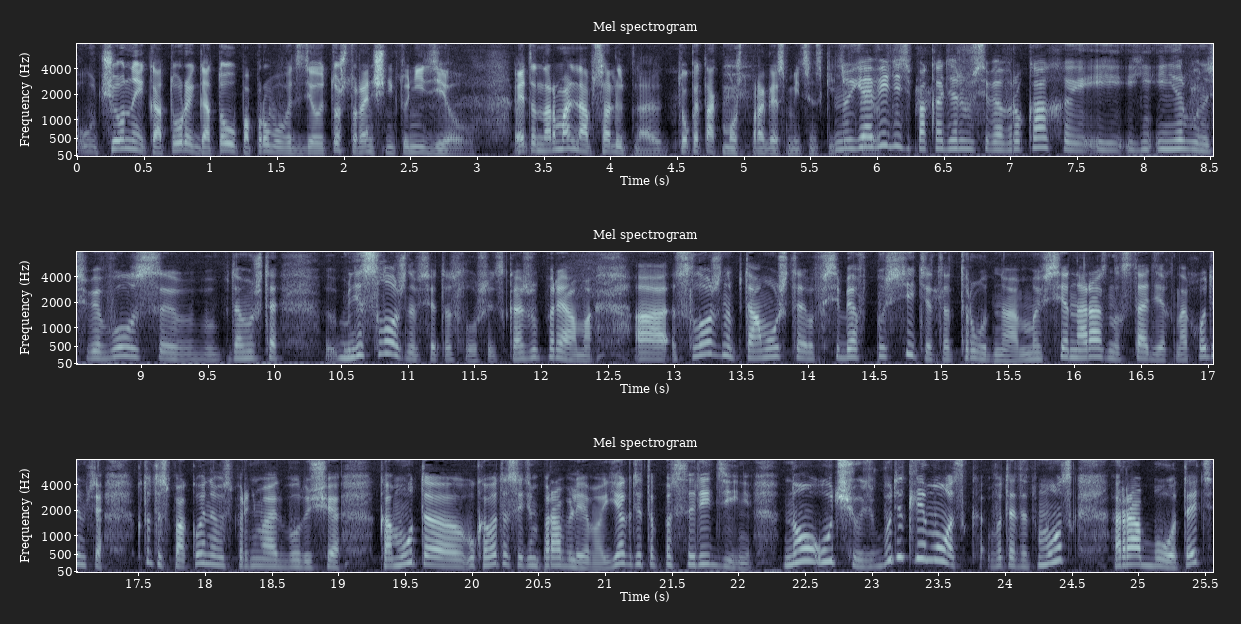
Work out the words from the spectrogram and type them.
ученые, которые готовы попробовать сделать то, что раньше никто не делал. Это нормально абсолютно. Только так может прогресс медицинский. Ну, я, видите, пока держу себя в руках и, и, и не рву на себе волосы, потому что мне сложно все это слушать, скажу прямо. А, сложно, потому что в себя впустить это трудно. Мы все на разных стадиях находимся. Кто-то спокойно воспринимает будущее, кому-то, у кого-то с этим проблема. Я где-то посередине. Но учусь, будет ли мозг, вот этот мозг, работать,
